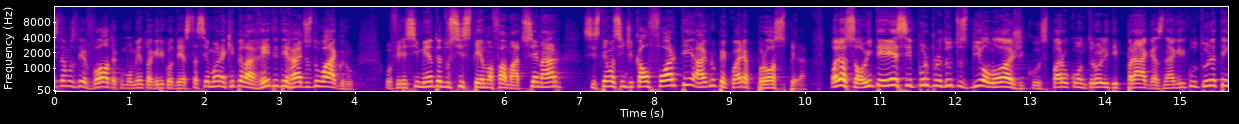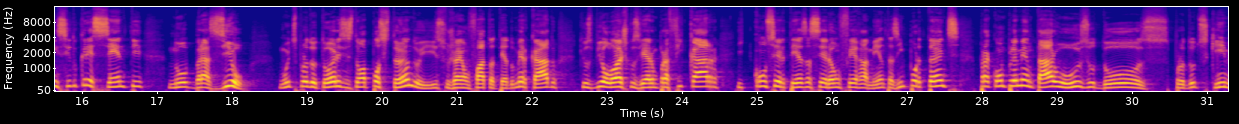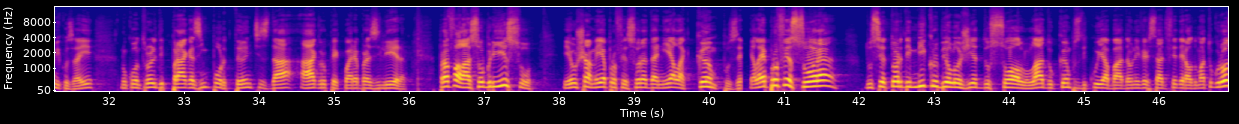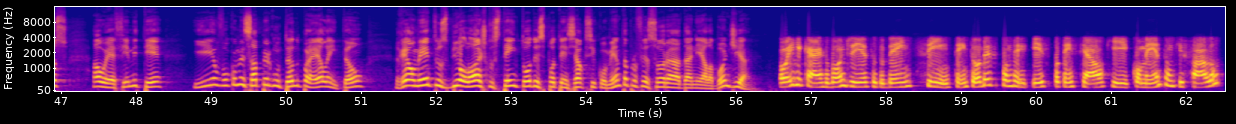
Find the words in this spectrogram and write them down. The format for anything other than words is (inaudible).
estamos de volta com o Momento Agrícola desta semana aqui pela Rede de Rádios do Agro. O oferecimento é do Sistema Famato Senar, Sistema Sindical Forte, Agropecuária Próspera. Olha só, o interesse por produtos biológicos para o controle de pragas na agricultura tem sido crescente no Brasil. Muitos produtores estão apostando, e isso já é um fato até do mercado, que os biológicos vieram para ficar e com certeza serão ferramentas importantes para complementar o uso dos produtos químicos aí no controle de pragas importantes da agropecuária brasileira. Para falar sobre isso, eu chamei a professora Daniela Campos. Ela é professora do setor de microbiologia do solo, lá do campus de Cuiabá, da Universidade Federal do Mato Grosso, a UFMT, e eu vou começar perguntando para ela então, realmente os biológicos têm todo esse potencial que se comenta, professora Daniela? Bom dia. Oi, Ricardo, bom dia, tudo bem? Sim, tem todo esse, esse potencial que comentam, que falam,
